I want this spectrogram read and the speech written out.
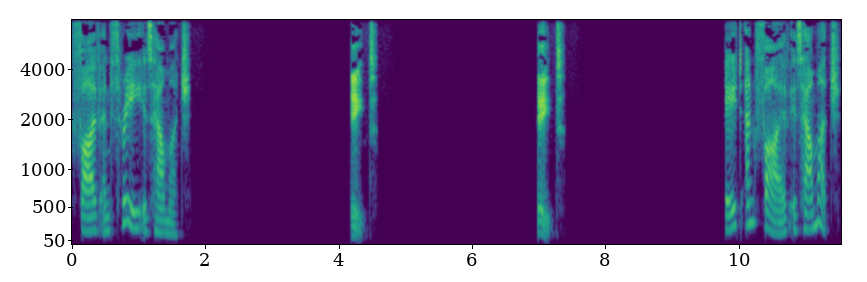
Five and three is how much? 8. 8. Eight and five is how much?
